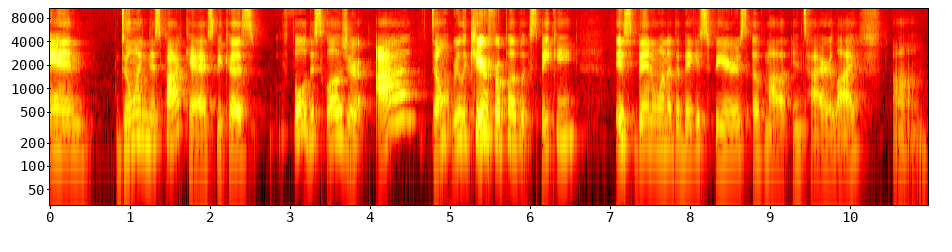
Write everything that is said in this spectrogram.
and doing this podcast because full disclosure, I don't really care for public speaking. It's been one of the biggest fears of my entire life. Um,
